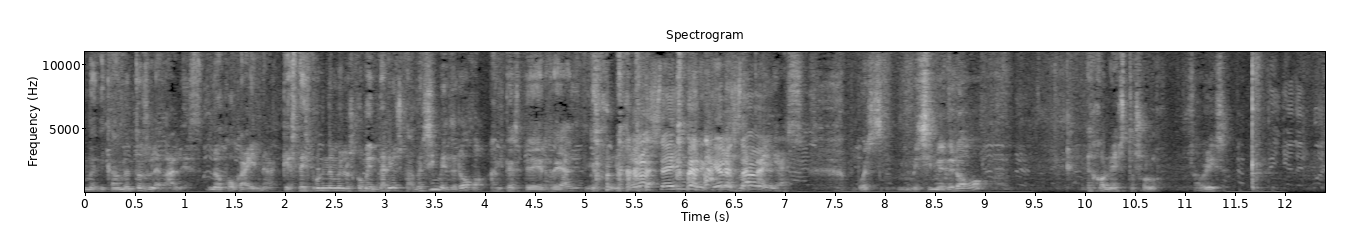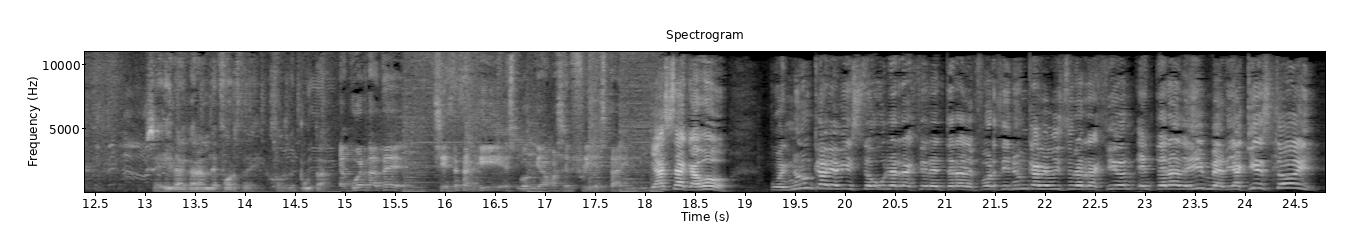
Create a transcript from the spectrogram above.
Medicamentos legales, no cocaína. Que estáis poniéndome en los comentarios que a ver si me drogo antes de reaccionar. No lo sé, Inver, ¿qué lo las sabes? batallas. Pues si me drogo, es con esto solo, ¿sabéis? Seguir al canal de Force, hijos de puta. Acuérdate, si estás aquí es porque amas el freestyle. Ya se acabó. Pues nunca había visto una reacción entera de Forza y nunca había visto una reacción entera de Inver. Y aquí estoy.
